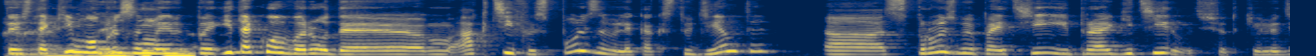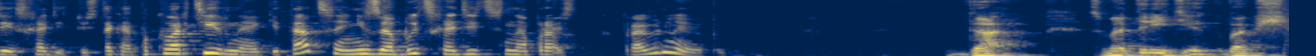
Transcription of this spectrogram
То есть таким образом и, и такого рода эм, актив использовали, как студенты, с просьбой пойти и проагитировать все-таки людей сходить. То есть такая поквартирная агитация, не забыть сходить на праздник. Правильно я понимаю? Да. Смотрите, вообще,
